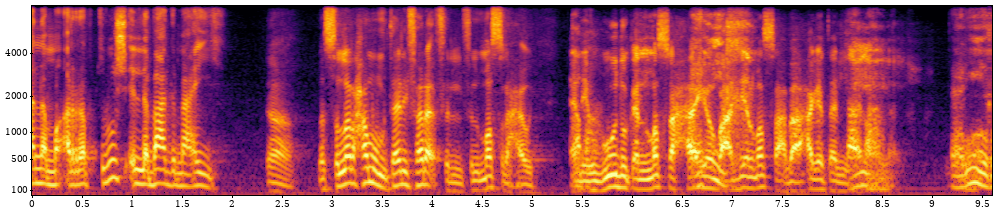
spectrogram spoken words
أنا ما قربتلوش إلا بعد ما عيه آه. بس الله يرحمه متهيألي فرق في ال- في المسرح قوي يعني وجوده كان مسرح حاجة. وبعديها المسرح بقى حاجة تانية. لا لا لا. تاريخ هو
